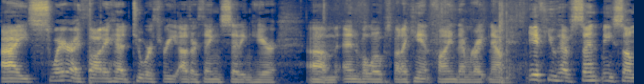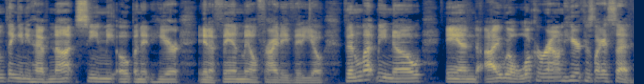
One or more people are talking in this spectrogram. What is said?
I swear I thought I had two or three other things sitting here um, envelopes, but I can't find them right now. If you have sent me something and you have not seen me open it here in a Fan Mail Friday video, then let me know and I will look around here because like I said,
